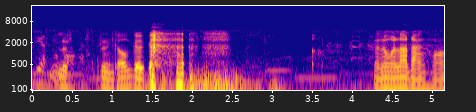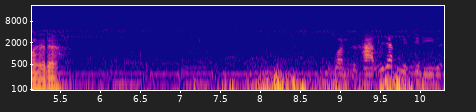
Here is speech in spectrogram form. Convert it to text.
เสียดหลุดรุ่นเขาเกิกสนุกว่าเราดังห้องเถอะเด้อ วันขาดไม่ยักมีซีดีเลย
